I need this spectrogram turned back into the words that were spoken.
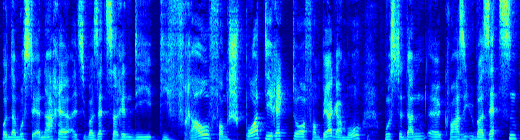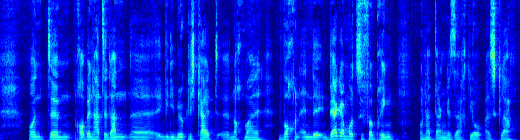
Und da musste er nachher als Übersetzerin die, die Frau vom Sportdirektor von Bergamo, musste dann äh, quasi übersetzen. Und ähm, Robin hatte dann äh, irgendwie die Möglichkeit, äh, nochmal ein Wochenende in Bergamo zu verbringen und hat dann gesagt, jo, alles klar,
